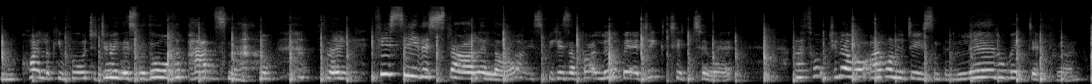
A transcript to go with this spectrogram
I'm quite looking forward to doing this with all the pads now. so if you see this style a lot, it's because I've got a little bit addicted to it. And I thought, you know what, I want to do something a little bit different.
